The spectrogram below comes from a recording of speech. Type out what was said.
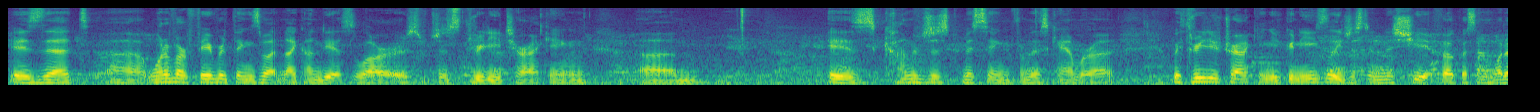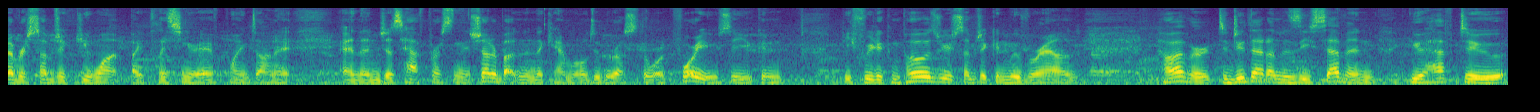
is that uh, one of our favorite things about Nikon DSLRs, which is 3D tracking, um, is kind of just missing from this camera. With 3D tracking, you can easily just initiate focus on whatever subject you want by placing your AF point on it and then just half pressing the shutter button and the camera will do the rest of the work for you. So you can be free to compose or your subject can move around. However, to do that on the Z7, you have to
